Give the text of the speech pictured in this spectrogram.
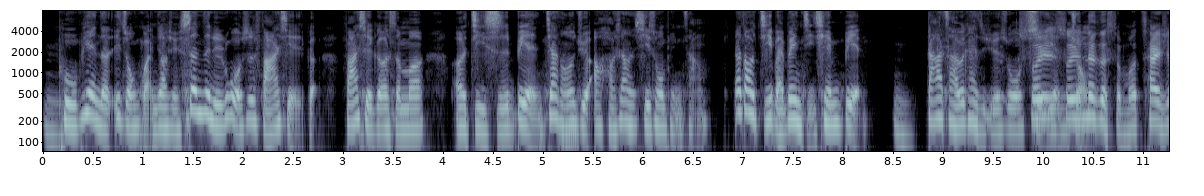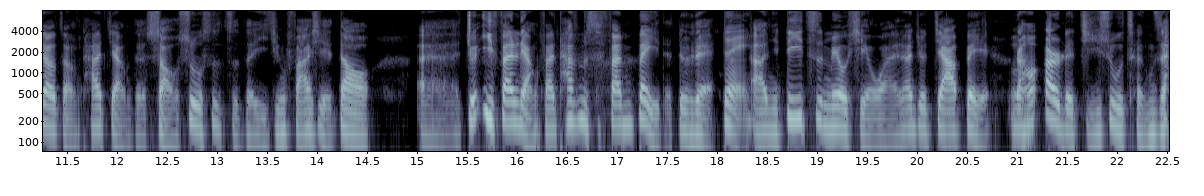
嗯、普遍的一种管教学，甚至你如果是罚写个罚写个什么呃几十遍，家长都觉得啊、哦、好像稀松平常，要到几百遍、几千遍，嗯，大家才会开始觉得说。所以，所以那个什么蔡校长他讲的少数是指的已经罚写到。呃，就一翻两翻，他们是翻倍的，对不对？对啊，你第一次没有写完，那就加倍，然后二的级数成长。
